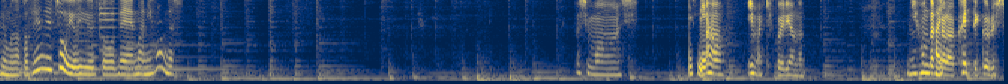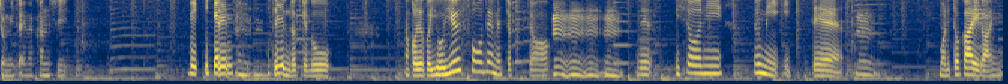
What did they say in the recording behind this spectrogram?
でもなんか全然超余裕そうでまあ日本だし。もしもーし。あ今聞こえるようにな日本だから帰ってくる人みたいな感じ、で言ってるうんてるんだけどなんかだから余裕そうでめちゃくちゃ。うんうんうんで一緒に海行ってうん。うん森戸海岸行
